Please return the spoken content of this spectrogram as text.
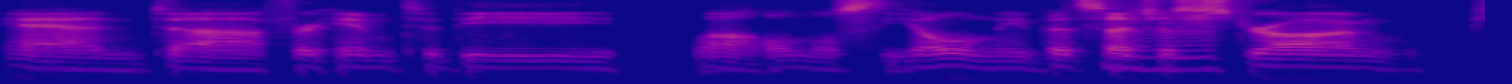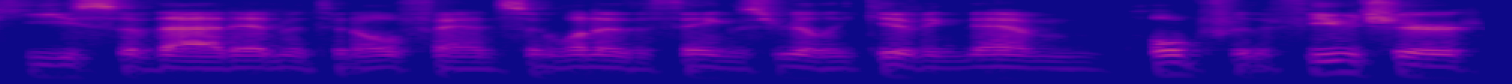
and uh, for him to be, well, almost the only, but such mm-hmm. a strong piece of that Edmonton offense, and one of the things really giving them hope for the future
